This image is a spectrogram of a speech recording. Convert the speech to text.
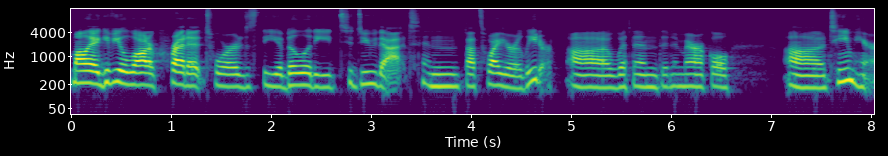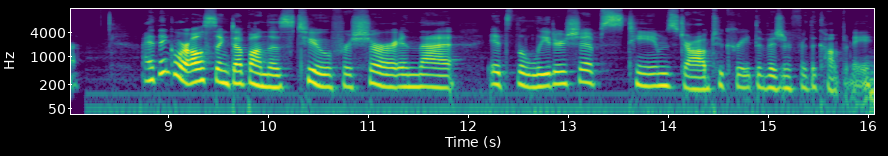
Molly, I give you a lot of credit towards the ability to do that. And that's why you're a leader uh, within the Numeracle uh, team here. I think we're all synced up on this too, for sure, in that it's the leadership's team's job to create the vision for the company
